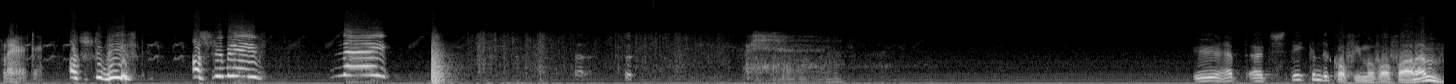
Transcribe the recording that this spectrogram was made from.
vlerken. Alsjeblieft. Alsjeblieft. Nee. U hebt uitstekende koffie, mevrouw Farnham.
